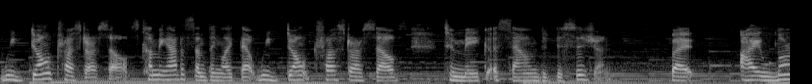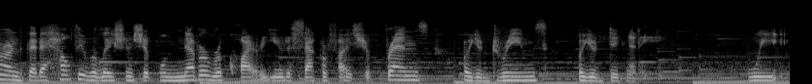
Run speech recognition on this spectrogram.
we don't trust ourselves. Coming out of something like that, we don't trust ourselves to make a sound decision. But I learned that a healthy relationship will never require you to sacrifice your friends or your dreams or your dignity. We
